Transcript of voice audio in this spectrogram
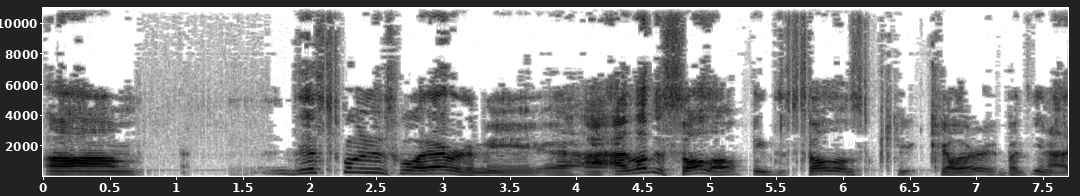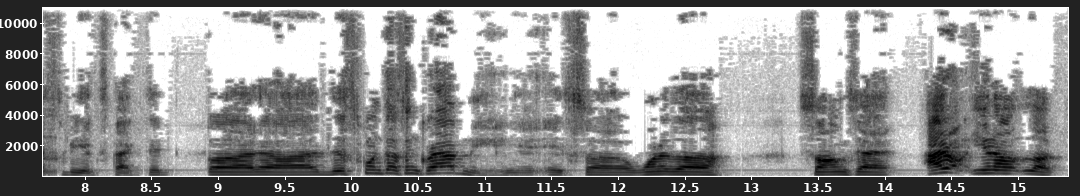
Um, this one is whatever to me. Uh, I, I love the solo. I think the solo's ki- killer, but you know that's to be expected. But uh, this one doesn't grab me. It's uh, one of the songs that I don't. You know, look,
